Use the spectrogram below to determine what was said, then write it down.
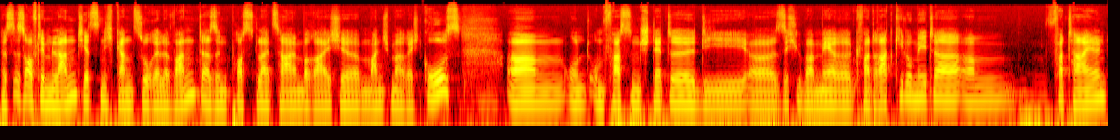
Das ist auf dem Land jetzt nicht ganz so relevant. Da sind Postleitzahlenbereiche manchmal recht groß ähm, und umfassen Städte, die äh, sich über mehrere Quadratkilometer ähm, verteilen.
